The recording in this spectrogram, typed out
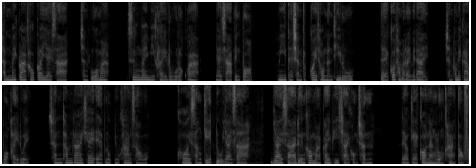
ฉันไม่กล้าเข้าใกล้ยายสา ฉันกลัวมาก ซึ่งไม่มีใครรู้หรอกว่ายายสาเป็นปอบ มีแต่ฉันกับก้อยเท่านั้นที่รู้ แต่ก็ทำอะไรไม่ได้ ฉันก็ไม่กล้าบอกใครด้วย ฉันทำได้แค่แอบหลบอยู่ข้างเสา คอยสังเกตดูยายสา ยายสาเดินเข้ามาใกล้พี่ชายของฉัน แล้วแกก็นั่งลงข้างเตาไฟ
